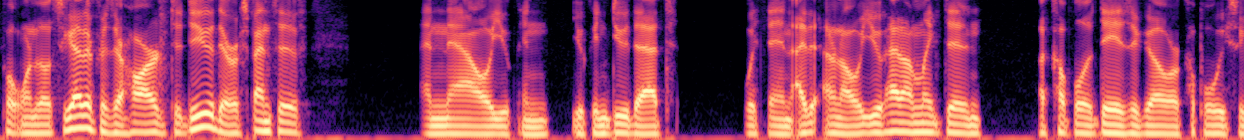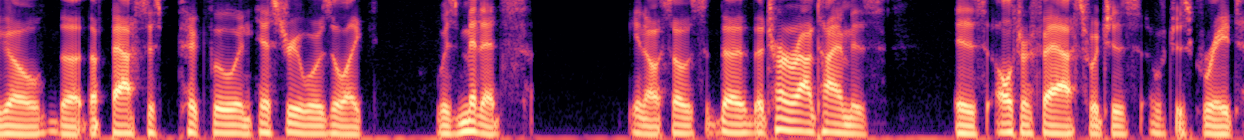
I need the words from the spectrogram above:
put one of those together because they're hard to do, they're expensive, and now you can you can do that within. I, I don't know. You had on LinkedIn a couple of days ago or a couple of weeks ago the the fastest PickFu in history was like was minutes. You know, so the the turnaround time is is ultra fast, which is which is great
